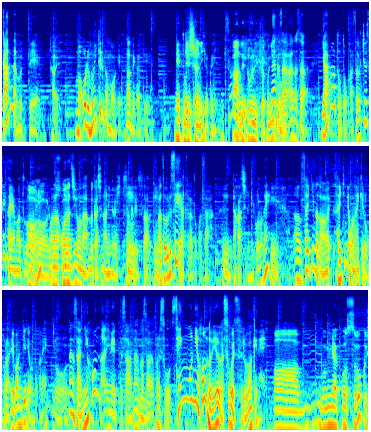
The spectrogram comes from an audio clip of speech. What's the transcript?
ガンダムって、はい。まあ、俺向いてると思うわけ。なんでかっていう。ネット実写に？企画に。つまりあネットフリの企画になんかさ、あのさ、ヤマトとかさ、宇宙戦艦ヤマトとかねね同じような昔のアニメのヒット作でさ、うんあとうるせえやつらとかさ、うん高橋留美子のね、うんあの最近だとあの、最近でもないけど、ほら、エヴァンゲリオンとかね、なんかさ、日本のアニメってさ、なんかさ、うんやっぱりそう、戦後日本の匂いがすごいするわけね。あー文脈をすごく引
